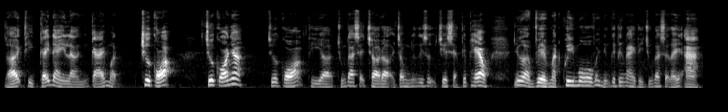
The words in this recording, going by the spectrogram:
Đấy thì cái này là những cái mà chưa có chưa có nhá chưa có thì uh, chúng ta sẽ chờ đợi trong những cái sự chia sẻ tiếp theo. Nhưng mà về mặt quy mô và những cái thứ này thì chúng ta sẽ thấy à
